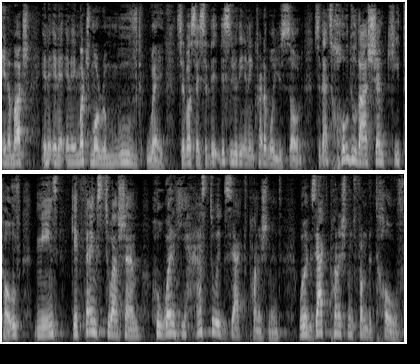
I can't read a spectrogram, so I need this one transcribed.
in a much in in a, in a much more removed way. So this is really an incredible yisod. So that's hodu Hashem kitov means give thanks to Hashem who, when he has to exact punishment, will exact punishment from the tov,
